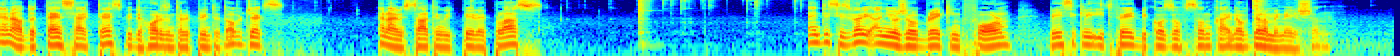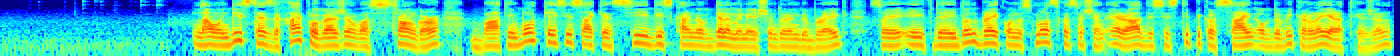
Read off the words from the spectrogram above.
And now the tensile test with the horizontally printed objects. And I'm starting with PLA Plus. And this is very unusual breaking form Basically it failed because of some kind of delamination. Now in this test the flow version was stronger, but in both cases I can see this kind of delamination during the break. So if they don't break on the smallest cross-section area, this is typical sign of the weaker layer adhesion,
